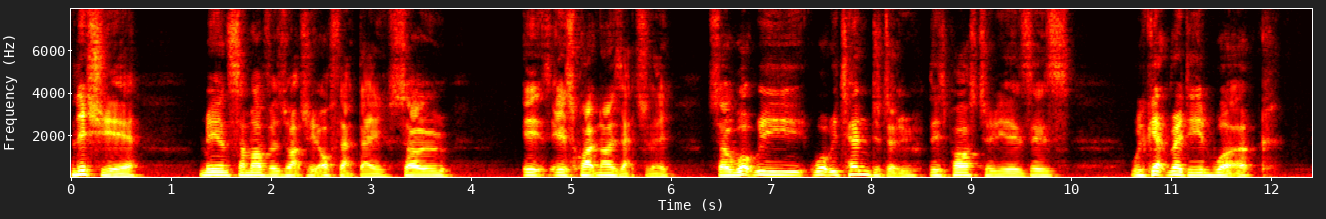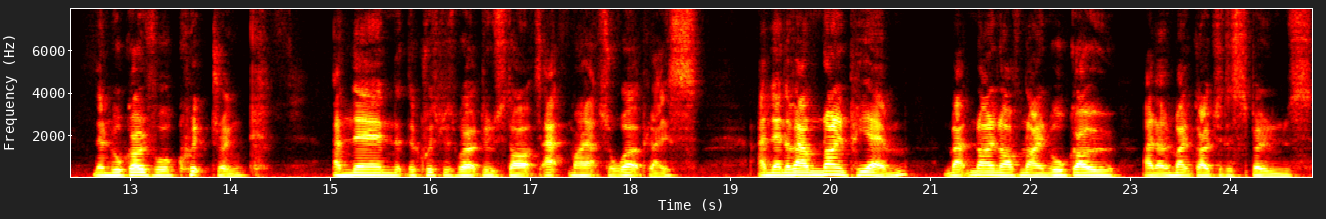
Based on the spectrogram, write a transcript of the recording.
this year, me and some others are actually off that day, so it's it's quite nice actually. So what we what we tend to do these past two years is we get ready in work, then we'll go for a quick drink, and then the Christmas work do starts at my actual workplace, and then around nine p.m., about nine half nine, we'll go. I know, might go to the spoons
